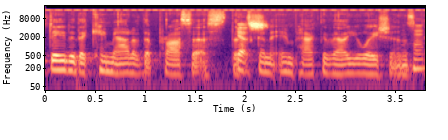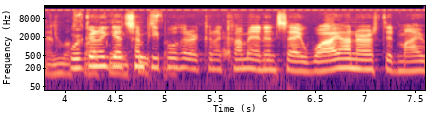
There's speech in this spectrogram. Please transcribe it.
data that came out of the process that's Yes. going to impact the valuations mm-hmm. and most We're going to get some increase them. people that are going to come in and say, why on earth did my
